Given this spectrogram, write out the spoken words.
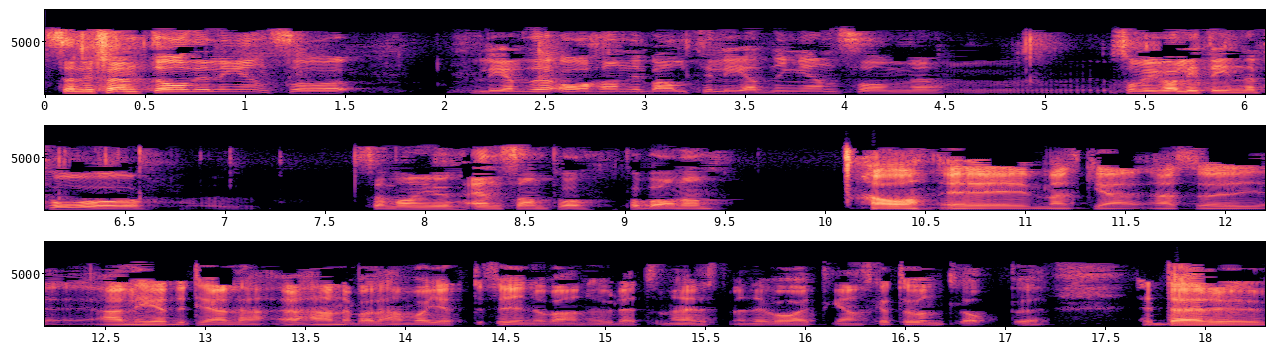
Sen i femte avdelningen så blev det A. Hannibal till ledningen som, som vi var lite inne på och sen var han ju ensam på, på banan. Ja, eh, man ska, alltså all heder till Hannibal. Han var jättefin och vann hur lätt som helst. Men det var ett ganska tunt lopp. Eh, där eh,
